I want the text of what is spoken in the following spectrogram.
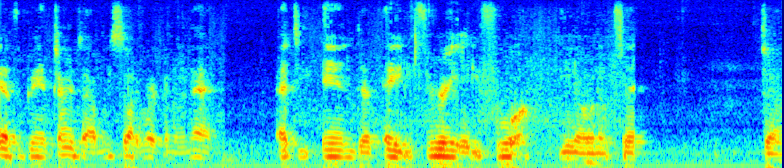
As the Band Turns album. We started working on that at the end of '83, '84. You know what I'm saying? So,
